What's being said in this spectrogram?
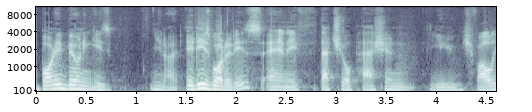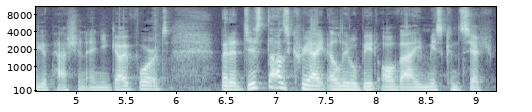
bodybuilding is, you know, it is what it is, and if that's your passion, you follow your passion and you go for it. But it just does create a little bit of a misconception,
